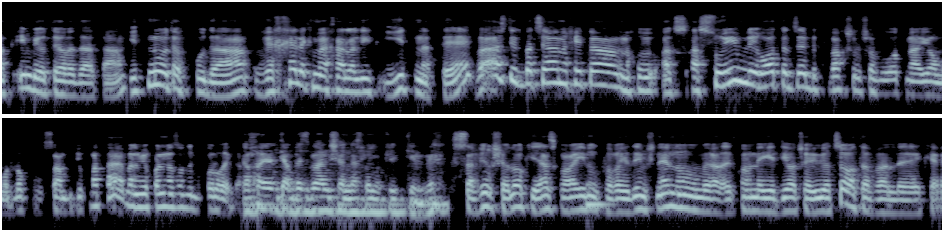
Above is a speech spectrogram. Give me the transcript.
המתאים ביותר לדעתם, ייתנו את הפקודה, וחלק מהחללית יתנתק, ואז תתבצע הנחיתה. אנחנו עשויים לראות את זה בטווח של שבועות מהיום, עוד לא פורסם בדיוק מתי, אבל הם יכולים לעשות את זה בכל רגע. יכול להיות גם בזמן שאנחנו מקליטים. סביר שלא, כי אז כבר היינו כבר יודעים שנינו, כל מיני ידיעות שהיו יוצאות, אבל אה, כן.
